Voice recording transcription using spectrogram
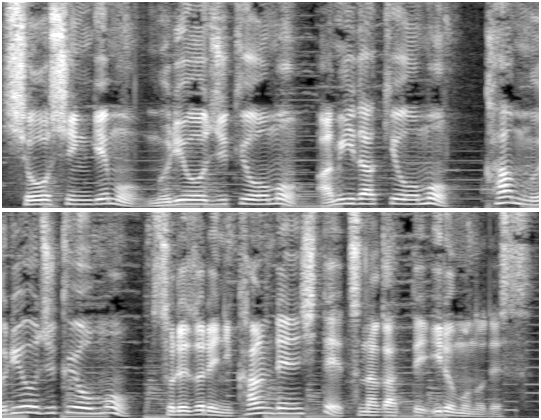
昇進下も無料儒教も阿弥陀経も漢無料儒教もそれぞれに関連してつながっているものです。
